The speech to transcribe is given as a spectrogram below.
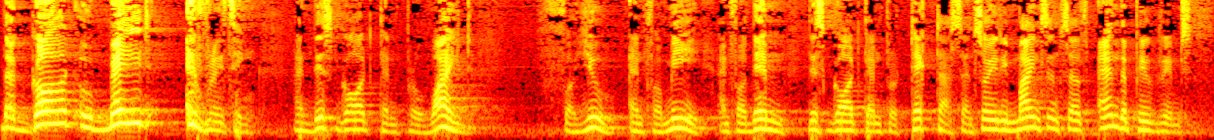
the God who made everything. And this God can provide for you and for me and for them. This God can protect us. And so he reminds himself and the pilgrims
